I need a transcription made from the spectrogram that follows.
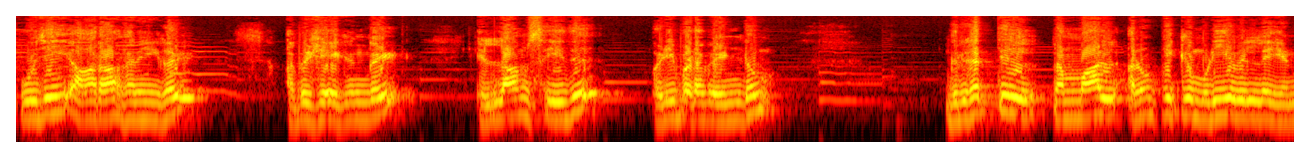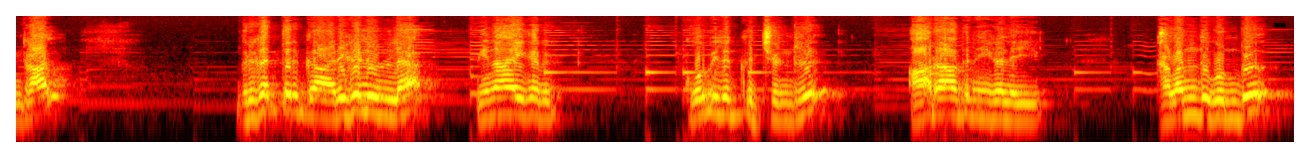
பூஜை ஆராதனைகள் அபிஷேகங்கள் எல்லாம் செய்து வழிபட வேண்டும். கிரகத்தில் நம்மால் அனுஷ்டிக்க முடியவில்லை என்றால் கிரகத்திற்கு அருகிலுள்ள விநாயகர் கோவிலுக்கு சென்று ஆராதனைகளை கலந்து கொண்டு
